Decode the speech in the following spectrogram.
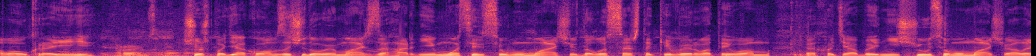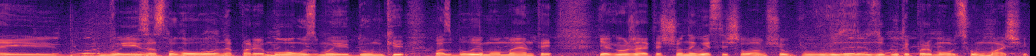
Слава Україні! Героям слава. Що ж, подякую вам за чудовий матч, за гарні емоції в цьому матчі. Вдалося все ж таки вирвати вам е, хоча б ніщу в цьому матчі, але ви заслуговували на перемогу, з моєї думки. У вас були моменти. Як ви вважаєте, що не вистачило вам, щоб здобути перемогу в цьому матчі?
